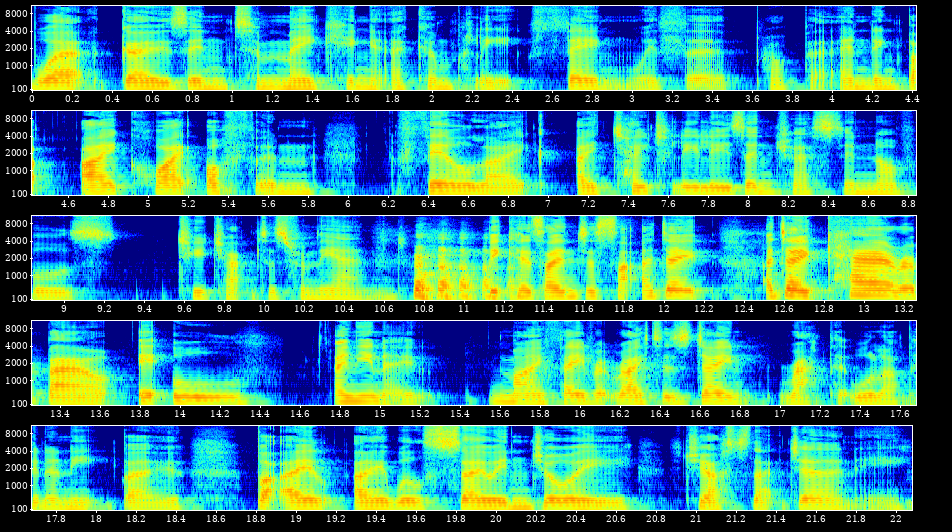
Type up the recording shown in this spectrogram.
work goes into making it a complete thing with the proper ending. But I quite often feel like I totally lose interest in novels two chapters from the end because I'm just I don't I don't care about it all. And you know my favorite writers don't wrap it all up in a neat bow but I I will so enjoy just that journey.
